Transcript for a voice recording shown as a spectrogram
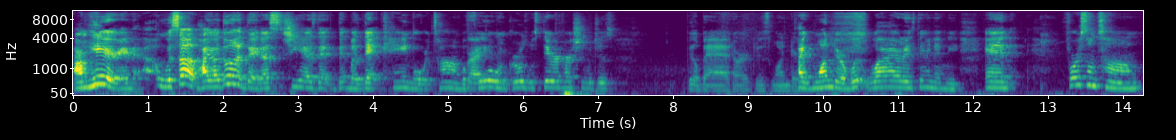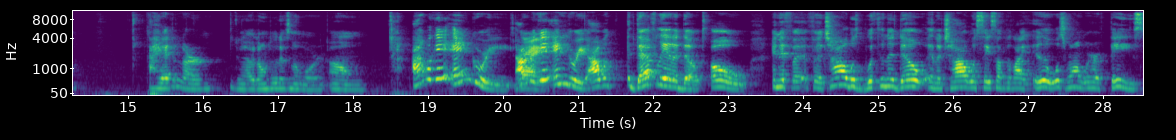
I'm here, and uh, what's up? How y'all doing today?" That's she has that, that but that came over time. Before, Right. when girls would stare at her, she would just Feel bad or just wonder. like wonder what why are they staring at me and for some time i had to learn you know don't do this no more um i would get angry i would get angry i would definitely at adults oh and if a, if a child was with an adult and a child would say something like ew what's wrong with her face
